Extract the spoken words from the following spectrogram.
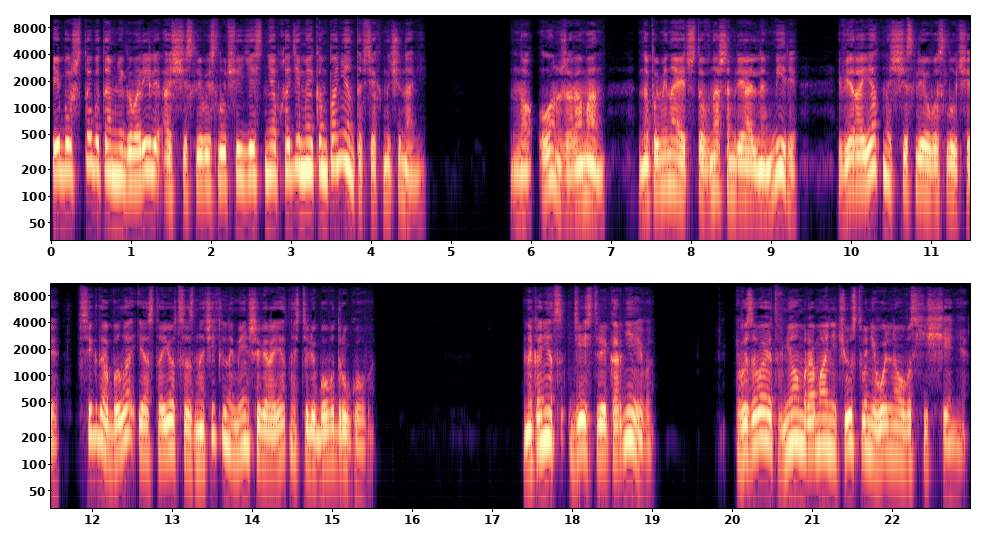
ибо что бы там ни говорили, а счастливый случай есть необходимая компонента всех начинаний. Но он же, Роман, напоминает, что в нашем реальном мире вероятность счастливого случая всегда была и остается значительно меньше вероятности любого другого. Наконец, действие Корнеева вызывает в нем романе чувство невольного восхищения.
